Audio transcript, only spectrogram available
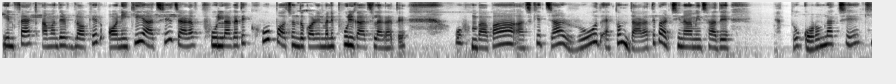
ইনফ্যাক্ট আমাদের ব্লকের অনেকেই আছে যারা ফুল লাগাতে খুব পছন্দ করেন মানে ফুল গাছ লাগাতে। ওহ, বাবা, আজকে যা রোদ, একদম দাঁড়াতে পারছি না আমি ছাদে। এত গরম লাগছে, কি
